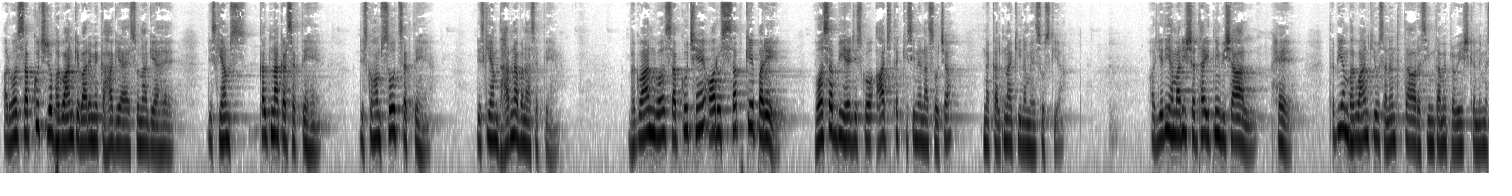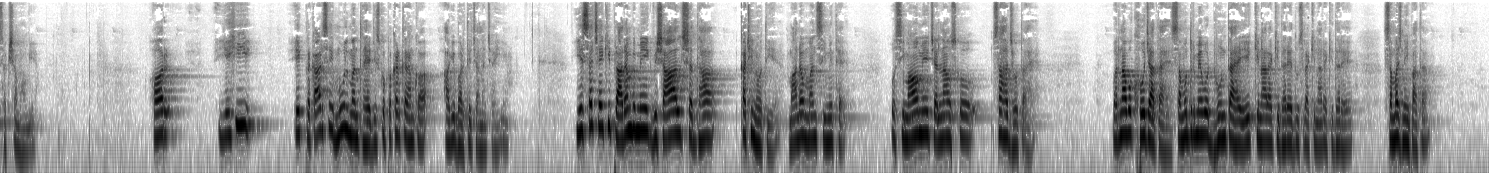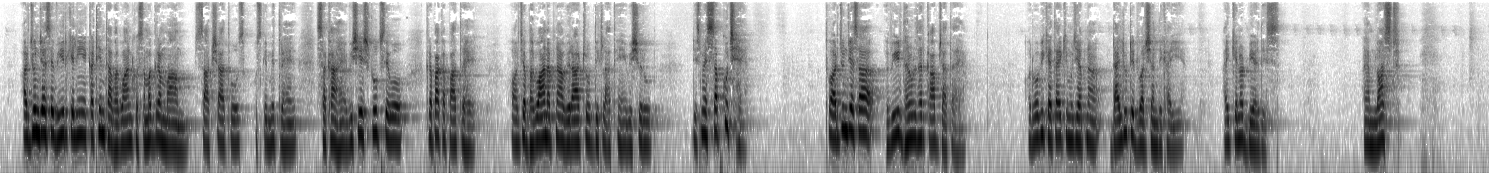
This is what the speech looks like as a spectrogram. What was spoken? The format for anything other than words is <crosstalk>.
और वह सब कुछ जो भगवान के बारे में कहा गया है, सुना गया है, जिसकी हम कल्पना कर सकते हैं, जिसको हम सोच सकते हैं, जिसकी हम धारणा बना सकते हैं। भगवान वह सब कुछ है और उस सब के परे वह सब भी है जिसको आज तक किसी ने ना सोचा, न कल्पना की, न महसूस किया। और यदि हमारी श्रद्धा इतनी विशाल है, तभी हम भगवान की उस अनंतता और असीमता में प्रवेश करने में सक्षम होंगे। और यही एक प्रकार से मूल मंत्र है जिसको पकड़कर हमको आगे बढ़ते जाना चाहिए। यह सच है कि प्रारंभ में एक विशाल श्रद्धा कठिन होती है। मानव मन सीमित है। वो सीमाओं में चलना उसको सहज होता है। वरना वो खो जाता है। समुद्र में वो ढूंढता है। एक किनारा किधर है दूसरा किनारा किधर है। समझ नहीं पाता। अर्जुन जैसे वीर के लिए कठिन था। भगवान को समग्र माम साक्षात वो उस, उसके मित्र हैं सखा हैं। विशेष रूप से वो कृपा का पात्र है। और जब भगवान अपना विराट रूप दिखलाते हैं विश्व रूप जिसमें सब कुछ है। तो अर्जुन जैसा वीर धनुर्धर काप जाता है और वो भी कहता है कि मुझे अपना डायल्यूटेड वर्शन दिखाइए। I cannot bear this I am lost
